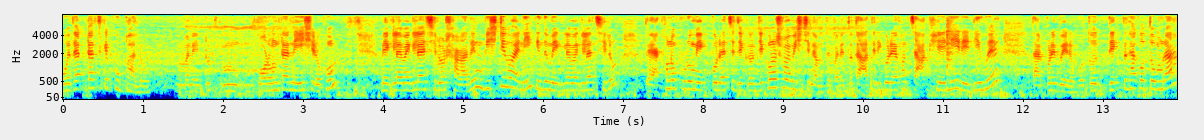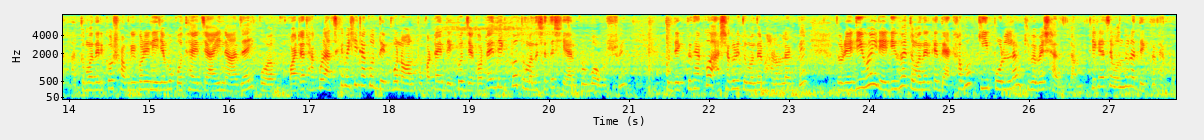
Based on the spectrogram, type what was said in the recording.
ওয়েদারটা আজকে খুব ভালো। মানে একটু গরমটা নেই সেরকম। মেঘলা মেঘলায় ছিল সারাদিন। বৃষ্টি হয়নি, কিন্তু মেঘলা মেঘলা ছিল। তো এখনও পুরো মেঘ করে আছে, যে যে কোনো সময় বৃষ্টি নামতে পারে। তো তাড়াতাড়ি করে এখন চা খেয়ে নিয়ে রেডি হয়ে তারপরে বেরোবো। তো দেখতে থাকো তোমরা তোমাদেরকেও সঙ্গে করে নিয়ে যাব, কোথায় যাই, না যাই। কয়টা ঠাকুর? আজকে বেশি ঠাকুর দেখব না, অল্প কটাই দেখব, যে কটাই দেখব তোমাদের সাথে শেয়ার করব অবশ্যই। তো দেখতে থাকো, আশা করি তোমাদের ভালো লাগবে। তো রেডি হই রেডি হয়ে তোমাদেরকে দেখাবো কি পরলাম কীভাবে সাজলাম। ঠিক আছে বন্ধুরা, দেখতে থাকো।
